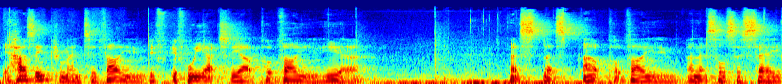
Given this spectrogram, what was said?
it has incremented value. If, if we actually output value here, let's, let's output value and let's also say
